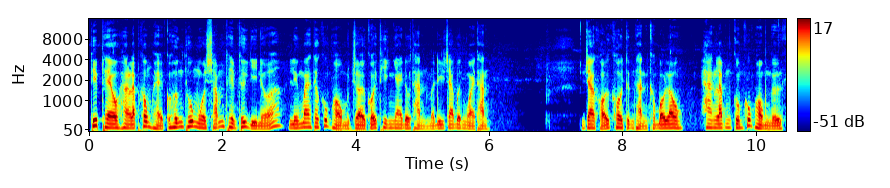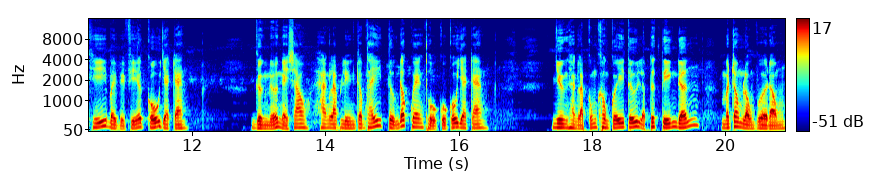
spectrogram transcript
Tiếp theo Hàng Lập không hề có hứng thú mua sắm thêm thứ gì nữa, liền mang theo khúc hồn rời khỏi thiên nhai đô thành mà đi ra bên ngoài thành. Ra khỏi khôi tinh thành không bao lâu, Hàng Lập cùng khúc hồn ngự khí bay về phía cố gia trang. Gần nửa ngày sau, Hàng Lập liền trông thấy tường đất quen thuộc của cố gia trang. Nhưng Hàng Lập cũng không có ý tứ lập tức tiến đến, mà trong lòng vừa động,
